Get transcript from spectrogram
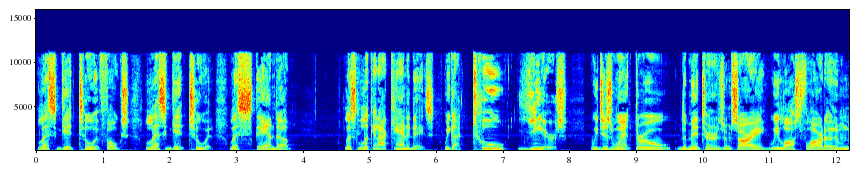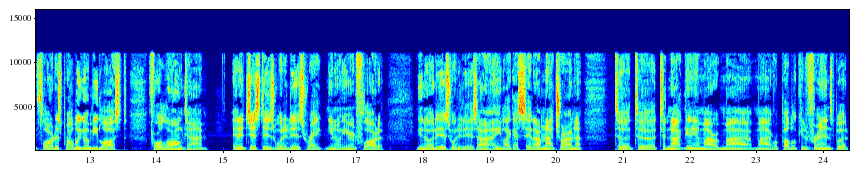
Let's get to it, folks. Let's get to it. Let's stand up. Let's look at our candidates. We got two years. We just went through the midterms. I'm sorry, we lost Florida, and Florida's probably going to be lost for a long time. And it just is what it is, right? You know, here in Florida, you know, it is what it is. I, I like I said, I'm not trying to to to to knock any of my my my Republican friends, but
